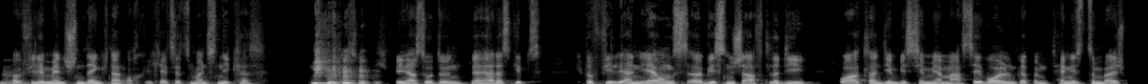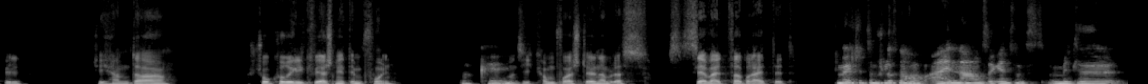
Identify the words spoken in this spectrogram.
Mhm. Aber viele Menschen denken dann, ach, ich esse jetzt mal einen Snickers. Ich bin ja so dünn. Ja, ja, das gibt's. Es gibt auch viele Ernährungswissenschaftler, die Sportler, die ein bisschen mehr Masse wollen, gerade beim Tennis zum Beispiel, die haben da Schokoriegelquerschnitt empfohlen. Okay. Muss sich kaum vorstellen, aber das ist sehr weit verbreitet. Ich möchte zum Schluss noch auf ein Nahrungsergänzungsmittel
